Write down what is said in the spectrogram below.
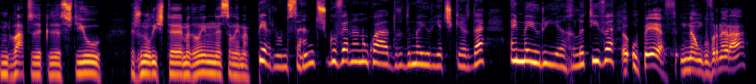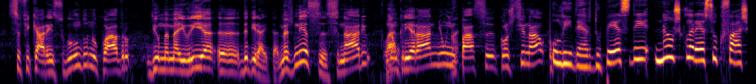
um debate que assistiu a jornalista Madalena Salema. Pedro Nuno Santos governa num quadro de maioria de esquerda, em maioria relativa. O PS não governará se ficar em segundo no quadro de uma maioria uh, de direita. Mas nesse cenário claro. não criará nenhum impasse constitucional. O líder do PSD não esclarece o que faz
